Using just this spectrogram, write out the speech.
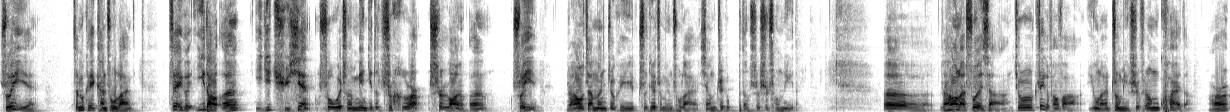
所以咱们可以看出来，这个一到 n 以及曲线所围成的面积的值和是 log n。所以，然后咱们就可以直接证明出来，像这个不等式是成立的。呃，然后来说一下，就是这个方法用来证明是非常快的，而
